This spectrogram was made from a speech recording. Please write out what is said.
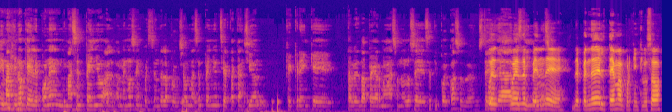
imagino que le ponen más empeño, al, al menos en cuestión de la producción, más empeño en cierta canción que creen que tal vez va a pegar más o no lo sé, ese tipo de cosas. Ustedes Pues, ya pues eso. depende, depende del tema, porque incluso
